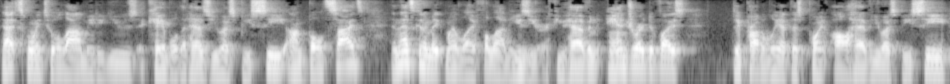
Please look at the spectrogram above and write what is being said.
That's going to allow me to use a cable that has USB-C on both sides, and that's going to make my life a lot easier. If you have an Android device, they probably at this point all have USB-C.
